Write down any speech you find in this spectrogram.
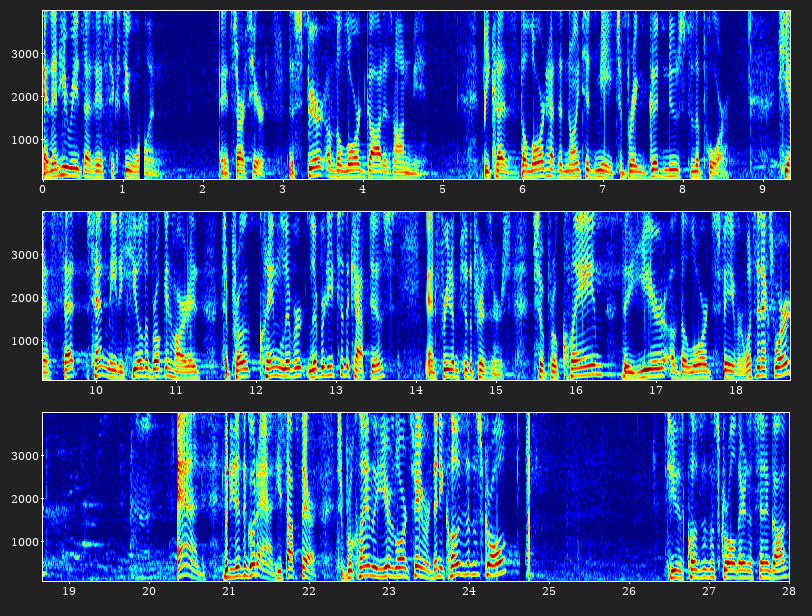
And then he reads Isaiah 61. And it starts here The Spirit of the Lord God is on me because the Lord has anointed me to bring good news to the poor. He has set, sent me to heal the brokenhearted, to proclaim liber, liberty to the captives, and freedom to the prisoners, to proclaim the year of the Lord's favor. What's the next word? And. But he doesn't go to and, he stops there. To proclaim the year of the Lord's favor. Then he closes the scroll. Jesus closes the scroll there in the synagogue.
